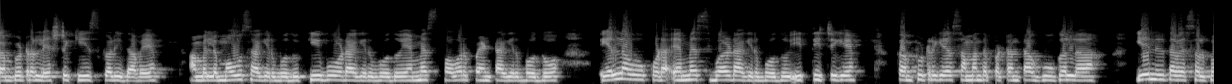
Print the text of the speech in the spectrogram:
ಕಂಪ್ಯೂಟರ್ ಅಲ್ಲಿ ಎಷ್ಟು ಕೀಸ್ ಗಳಿದಾವೆ, ಆಮೇಲೆ ಮೌಸ್ ಆಗಿರ್ಬೋದು ಕೀಬೋರ್ಡ್ ಆಗಿರ್ಬೋದು ಎಂ ಎಸ್ ಪವರ್ ಪಾಯಿಂಟ್ ಆಗಿರ್ಬೋದು, ಎಲ್ಲವೂ ಕೂಡ ಎಂ ಎಸ್ ವರ್ಡ್ ಆಗಿರ್ಬೋದು, ಇತ್ತೀಚೆಗೆ ಕಂಪ್ಯೂಟರ್ಗೆ ಸಂಬಂಧಪಟ್ಟಂತ ಗೂಗಲ್ ಏನಿರ್ತವೆ ಸ್ವಲ್ಪ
